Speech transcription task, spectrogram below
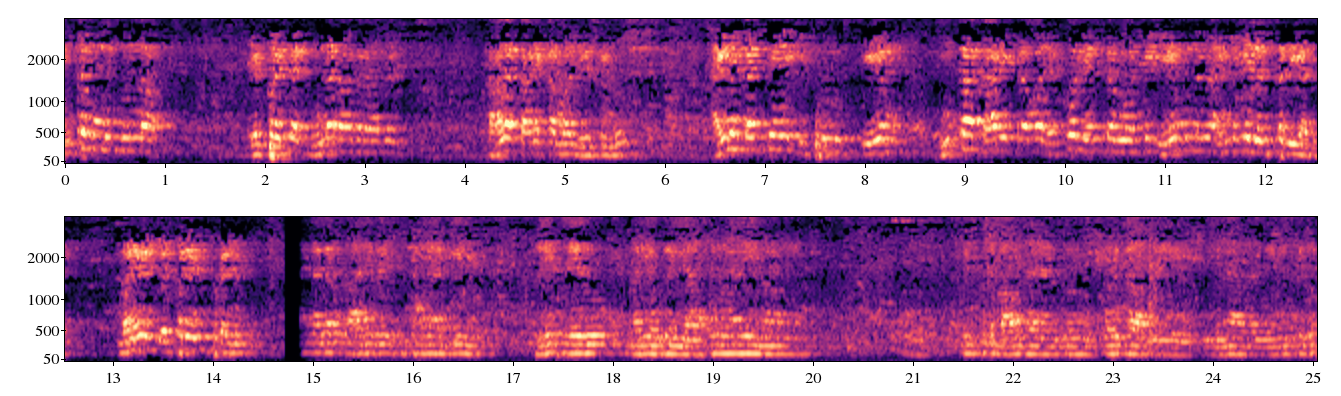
ఇంతకు ముందున్న ఎప్పుడైతే గుండ నాగరాజు చాలా కార్యక్రమాలు చేసిండు ఆయన కంటే ఇప్పుడు సీఎం ఇంకా కార్యక్రమాలు ఎక్కువ చేస్తారు అంటే ఏమున్నదో ఆయనకే తెలుస్తుంది కానీ మనం చెప్పలేదు ఇప్పుడు అన్నట్టు నగర్ సంఘానికి ప్లేస్ లేదు. మరి ఒక ఈ ఆశ్రమాన్ని మనం తీసుకుంటే బాగుంటాయంటూ కోరిక నిర్మించారు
